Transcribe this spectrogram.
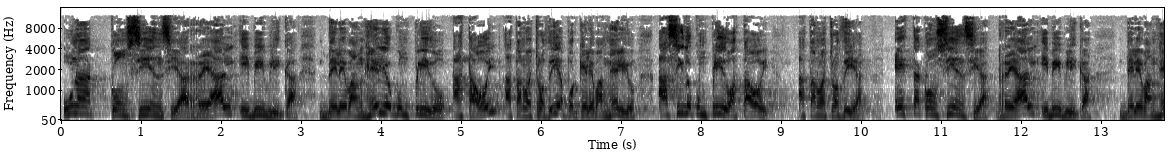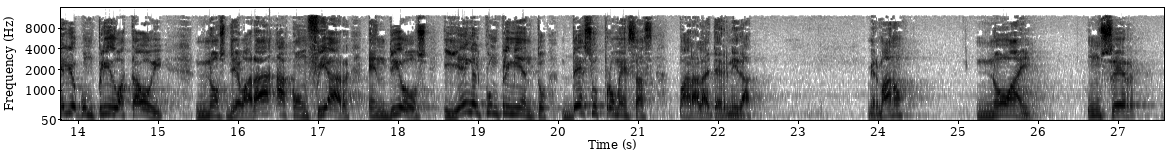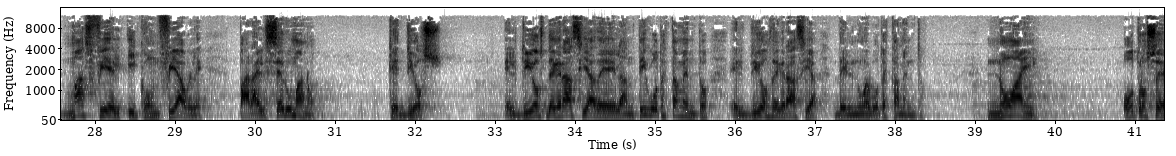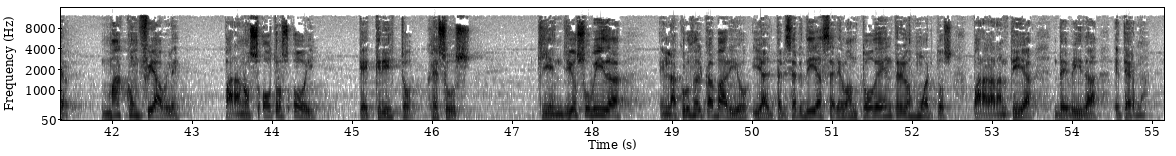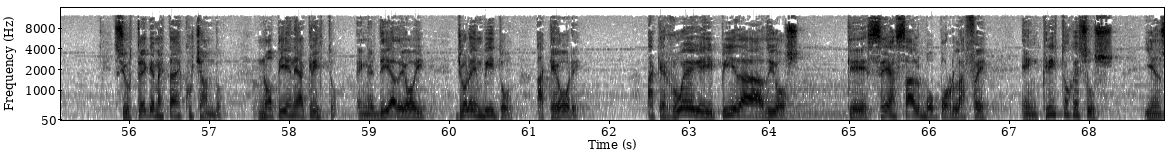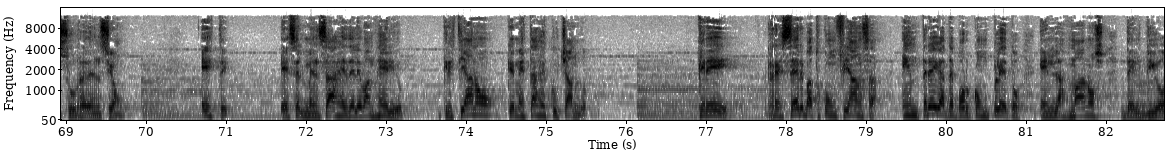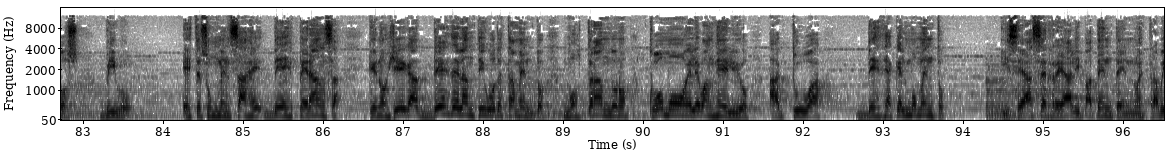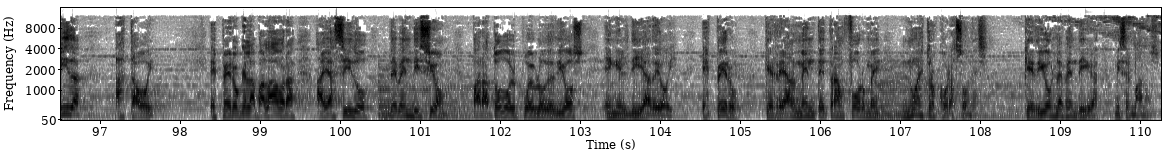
Una conciencia real y bíblica del Evangelio cumplido hasta hoy, hasta nuestros días, porque el Evangelio ha sido cumplido hasta hoy, hasta nuestros días. Esta conciencia real y bíblica del Evangelio cumplido hasta hoy nos llevará a confiar en Dios y en el cumplimiento de sus promesas para la eternidad. Mi hermano, no hay un ser más fiel y confiable para el ser humano que Dios. El Dios de gracia del Antiguo Testamento, el Dios de gracia del Nuevo Testamento. No hay otro ser más confiable para nosotros hoy que Cristo Jesús, quien dio su vida en la cruz del Calvario y al tercer día se levantó de entre los muertos para garantía de vida eterna. Si usted que me está escuchando no tiene a Cristo en el día de hoy, yo le invito a que ore, a que ruegue y pida a Dios que sea salvo por la fe en Cristo Jesús y en su redención. Este es el mensaje del Evangelio. Cristiano que me estás escuchando, cree, reserva tu confianza, entrégate por completo en las manos del Dios vivo. Este es un mensaje de esperanza que nos llega desde el Antiguo Testamento mostrándonos cómo el Evangelio actúa desde aquel momento y se hace real y patente en nuestra vida hasta hoy. Espero que la palabra haya sido de bendición para todo el pueblo de Dios en el día de hoy. Espero que realmente transforme nuestros corazones. Que Dios les bendiga, mis hermanos.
